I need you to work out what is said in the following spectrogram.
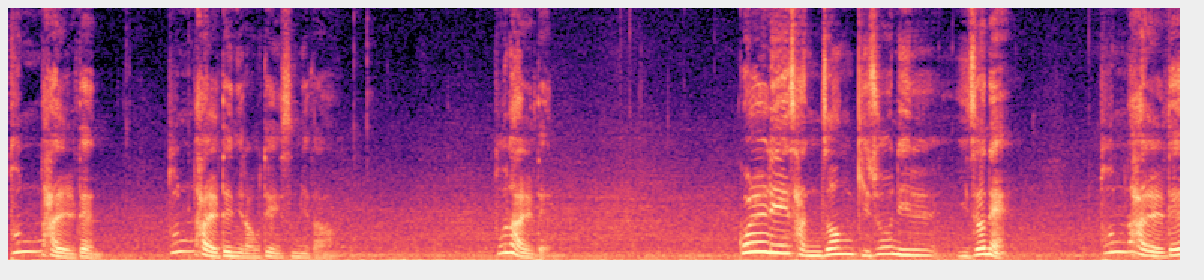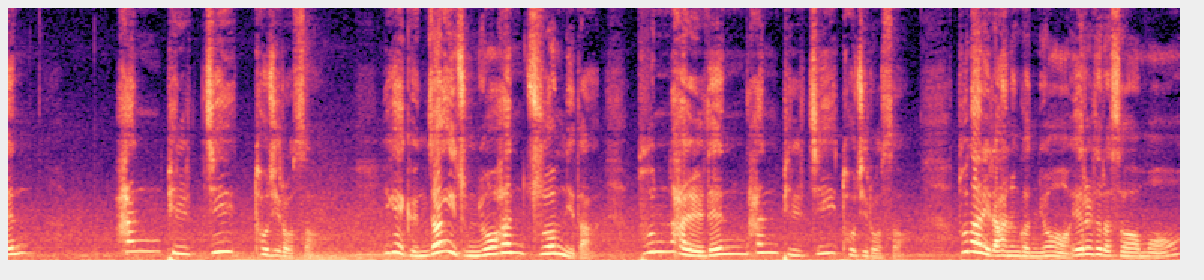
분할된 분할된이라고 되어 있습니다. 분할된 권리산정 기준일 이전에 분할된 한 필지 토지로서 이게 굉장히 중요한 주어입니다. 분할된 한 필지 토지로서 분할이라 하는 건요. 예를 들어서 뭐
